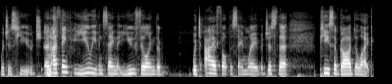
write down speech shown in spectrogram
Which is huge. And Which- I think you even saying that you feeling the, which I have felt the same way, but just the peace of God to like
